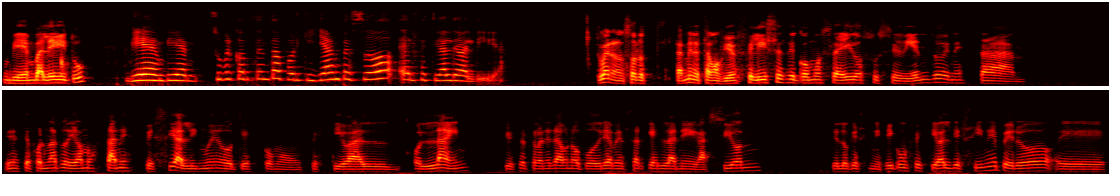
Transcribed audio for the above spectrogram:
Bien, Valeria, ¿y tú? Bien, bien. Súper contenta porque ya empezó el Festival de Valdivia. Bueno, nosotros también estamos bien felices de cómo se ha ido sucediendo en esta en este formato, digamos, tan especial y nuevo que es como un festival online de cierta manera uno podría pensar que es la negación de lo que significa un festival de cine, pero eh,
